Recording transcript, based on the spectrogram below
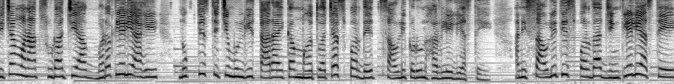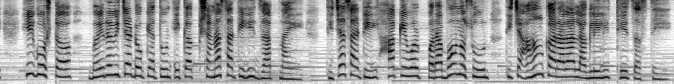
तिच्या मनात सुडाची आग भडकलेली आहे. नुकतीच तिची मुलगी तारा एका महत्त्वाच्या स्पर्धेत सावलीकडून हरलेली असते आणि सावली ती स्पर्धा जिंकलेली असते. ही गोष्ट भैरवीच्या डोक्यातून एका क्षणासाठीही जात नाही. तिच्यासाठी हा केवळ पराभव नसून तिच्या अहंकाराला लागलेली ठेच असते.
